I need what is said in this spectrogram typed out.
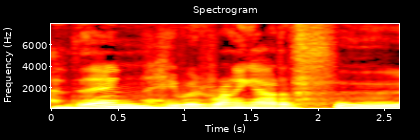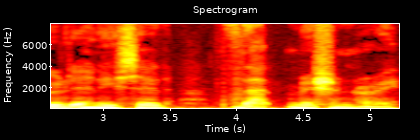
And then he was running out of food and he said, That missionary,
